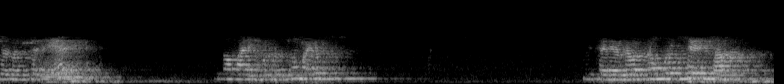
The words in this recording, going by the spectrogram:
Yo no sé leer, no manejo los números, mi cerebro no procesa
